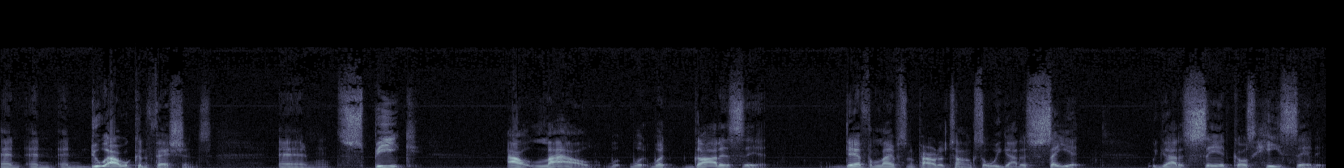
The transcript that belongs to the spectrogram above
and, and, and do our confessions and speak out loud what, what, what God has said. Death and life is in the power of the tongue. So we got to say it. We got to say it because He said it.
